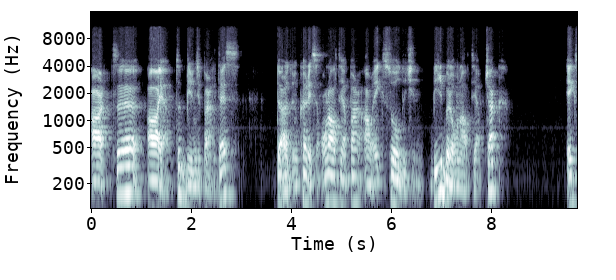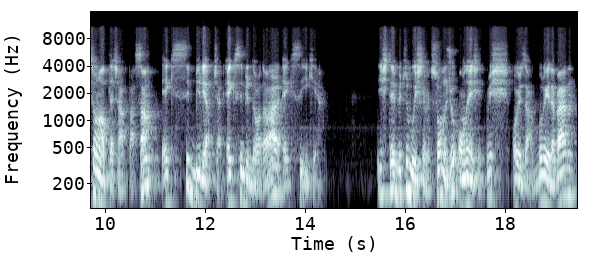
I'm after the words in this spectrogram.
artı a yaptı. Birinci parantez. 4'ün karesi 16 yapar ama eksi olduğu için 1 bölü 16 yapacak. Eksi 16 ile çarparsam eksi 1 yapacak. Eksi 1 de orada var. Eksi 2. İşte bütün bu işlemin sonucu 10'a eşitmiş. O yüzden burayı da ben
